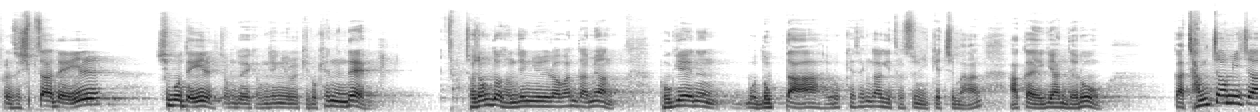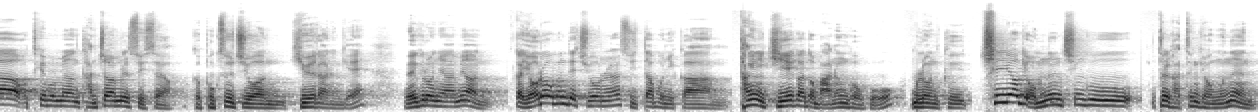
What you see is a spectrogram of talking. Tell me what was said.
그래서 14대 1, 15대 1 정도의 경쟁률을 기록했는데 저 정도 경쟁률이라고 한다면 보기에는 뭐 높다 이렇게 생각이 들 수는 있겠지만 아까 얘기한 대로 그러니까 장점이자 어떻게 보면 단점일 수 있어요. 그 복수 지원 기회라는 게 왜 그러냐면 그러니까 여러 군데 지원을 할 수 있다 보니까 당연히 기회가 더 많은 거고 물론 그 실력이 없는 친구들 같은 경우는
